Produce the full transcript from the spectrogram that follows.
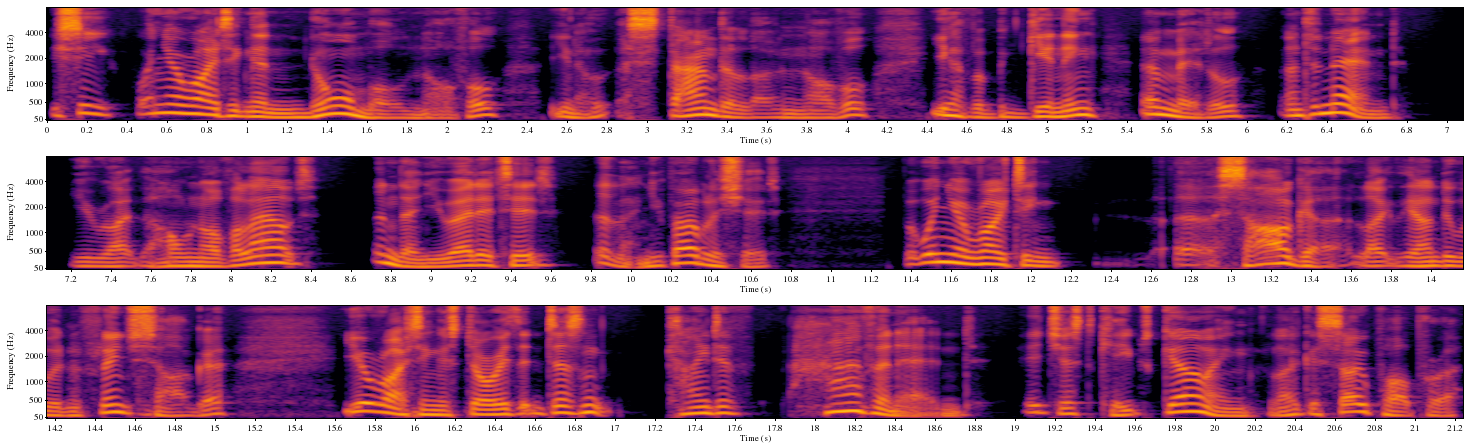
You see, when you're writing a normal novel, you know, a standalone novel, you have a beginning, a middle, and an end. You write the whole novel out, and then you edit it, and then you publish it. But when you're writing a saga like the Underwood and Flinch saga, you're writing a story that doesn't kind of have an end. It just keeps going, like a soap opera,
